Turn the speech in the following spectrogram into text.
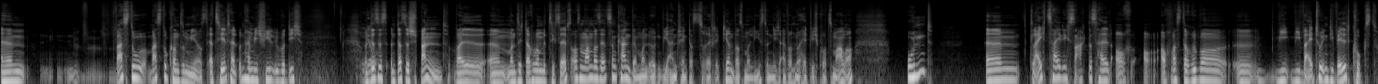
ähm, was du, was du konsumierst, erzählt halt unheimlich viel über dich. Und Jo. das ist, und das ist spannend, weil ähm, man sich darüber mit sich selbst auseinandersetzen kann, wenn man irgendwie anfängt, das zu reflektieren, was man liest und nicht einfach nur Hedwig Kurz Maler. Und ähm, gleichzeitig sagt es halt auch, auch, auch was darüber, äh, wie, wie weit du in die Welt guckst.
